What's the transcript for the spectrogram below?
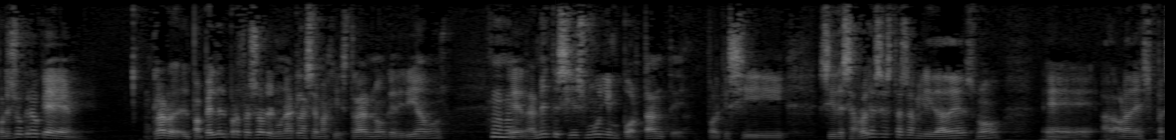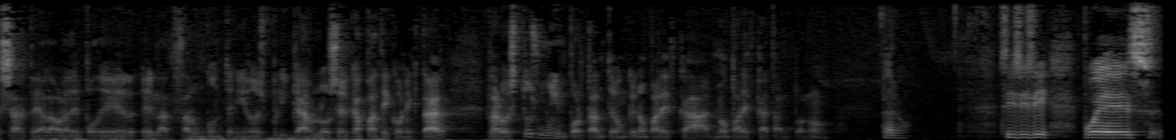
Por eso creo que, claro, el papel del profesor en una clase magistral, ¿no? Que diríamos, eh, realmente sí es muy importante, porque si, si desarrollas estas habilidades, ¿no? Eh, a la hora de expresarte, a la hora de poder lanzar un contenido, explicarlo, ser capaz de conectar, claro, esto es muy importante, aunque no parezca, no parezca tanto, ¿no? Claro. Sí, sí, sí. Pues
